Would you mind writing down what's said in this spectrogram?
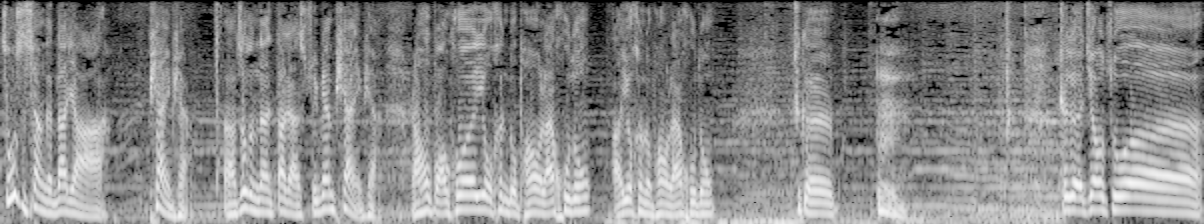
就是想跟大家谝一谝啊，就跟大大家随便谝一谝。然后包括有很多朋友来互动啊，有很多朋友来互动，这个 这个叫做。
